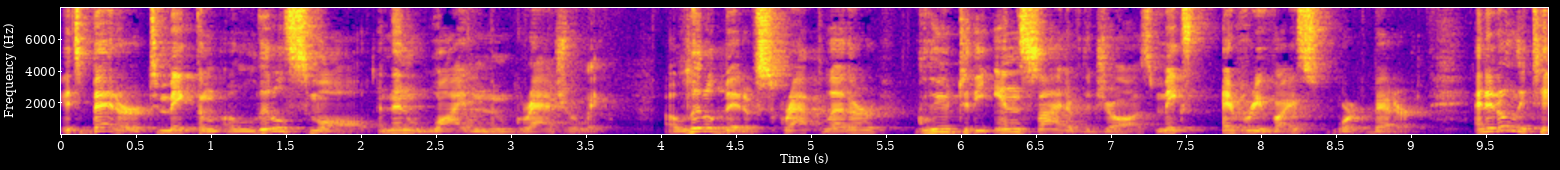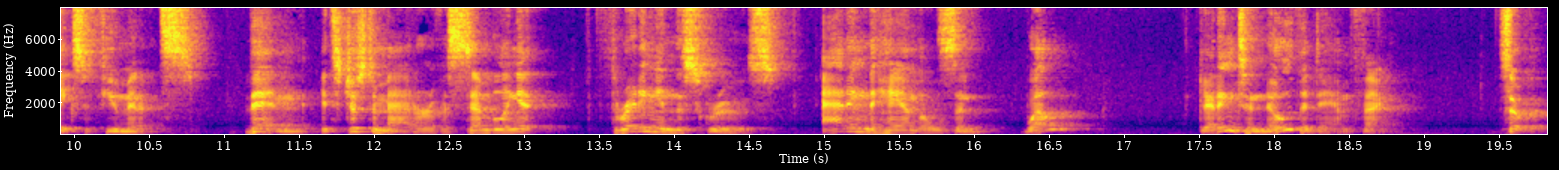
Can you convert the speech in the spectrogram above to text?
It's better to make them a little small and then widen them gradually. A little bit of scrap leather glued to the inside of the jaws makes every vise work better, and it only takes a few minutes. Then, it's just a matter of assembling it, threading in the screws, adding the handles, and, well, getting to know the damn thing. So,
